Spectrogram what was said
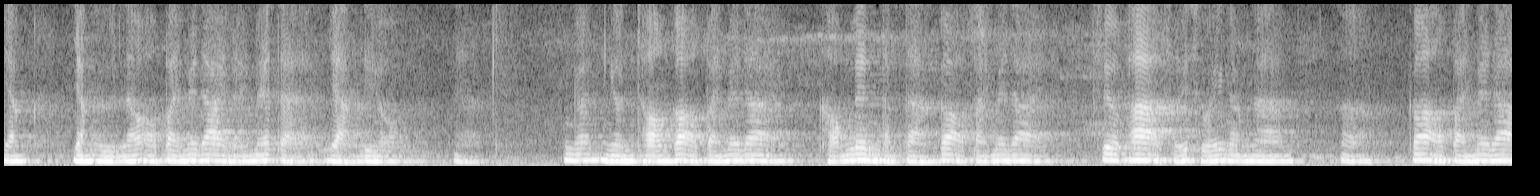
อย่าง อย่างอื่นแล้วเอาไปไม่ได้เลยแม้แต่อย่างเดียว เงินทองก็เอาไปไม่ได้ ของเล่นต่างๆก็เอาไปไม่ได้ เสื้อผ้าสวยๆงามๆก็เอาไปไม่ได้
